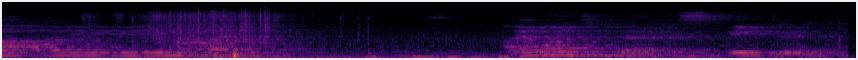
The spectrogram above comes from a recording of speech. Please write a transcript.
I, I mean, I wanted to speak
